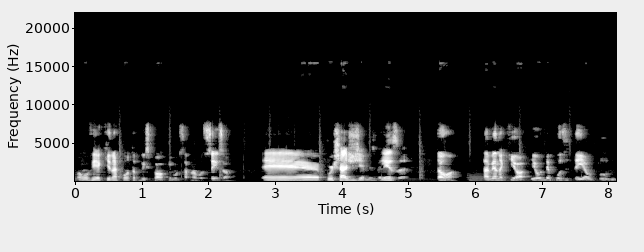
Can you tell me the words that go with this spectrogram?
Vamos ver aqui na conta principal aqui mostrar pra vocês, ó. É, por charge gêmeos, beleza? Então, ó, tá vendo aqui, ó, eu depositei ao todo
